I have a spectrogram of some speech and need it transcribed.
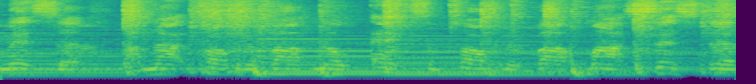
Miss her. I'm not talking about no ex, I'm talking about my sister.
